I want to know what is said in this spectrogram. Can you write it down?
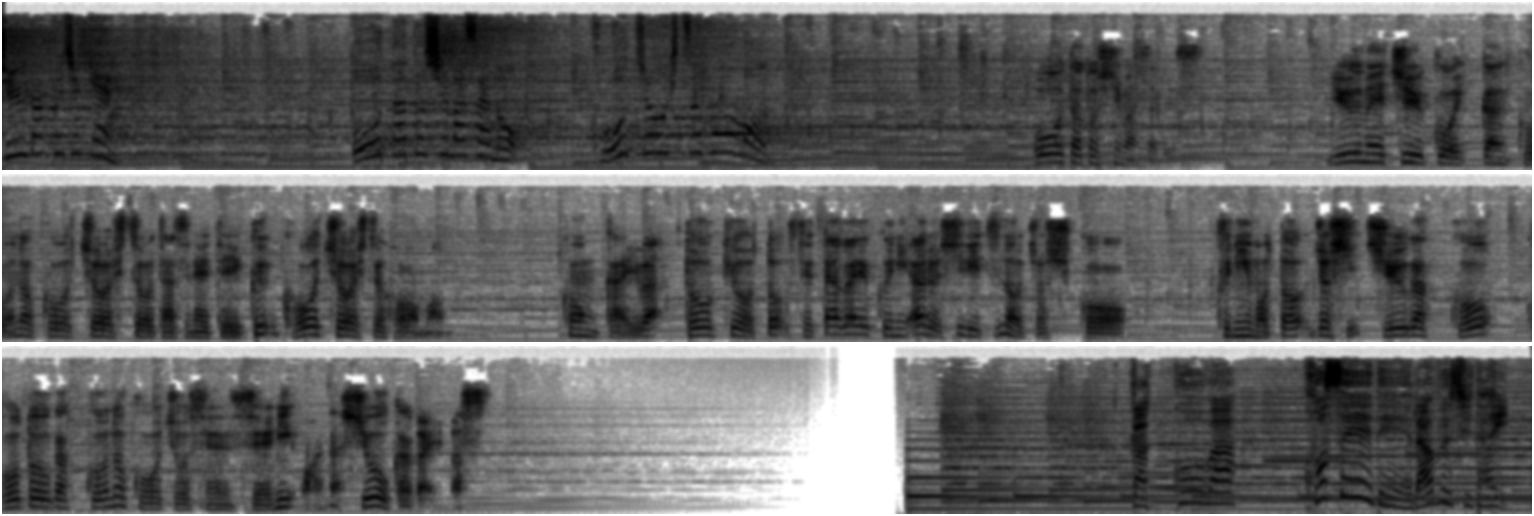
中学受験。太田利政の校長室訪問。太田利政です。有名中高一貫校の校長室を訪ねていく校長室訪問。今回は東京都世田谷区にある私立の女子校。国本女子中学校高等学校の校長先生にお話を伺います。学校は個性で選ぶ時代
